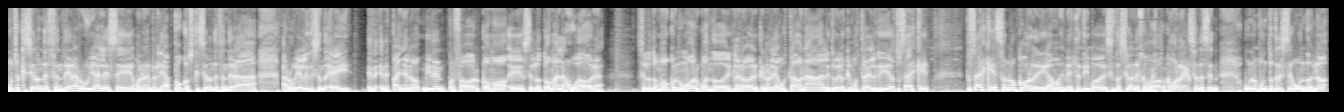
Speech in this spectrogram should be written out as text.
muchos quisieron defender a Rubiales, eh, bueno, en realidad pocos quisieron defender a, Rubiales diciendo, hey, en, España, ¿no? Miren, por favor, cómo eh, se lo toma la jugadora se lo tomó con humor cuando declaró que no le ha gustado nada, le tuvieron que mostrar el video. Tú sabes que Tú sabes que eso no corre, digamos, en este tipo de situaciones, como, como, reacciones en 1.3 segundos, ¿no?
